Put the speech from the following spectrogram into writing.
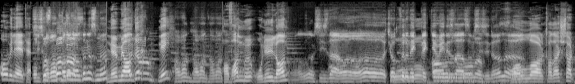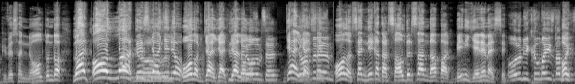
o bile yeter. Siz Dokuz havan falan aldınız mı? Ne mi aldık? Geliyorum. Ne? Havan havan havan. Havan mı? O ne lan? Oğlum siz daha oo, çok fırın Oğlum, ekmek yemeniz aldım lazım oğlum. sizin oğlum. Vallahi arkadaşlar pive sen ne aldın da? Lan Allah tezgah geliyor. Oğlum gel gel gel Gel oğlum. oğlum sen. Gel gel sen. Yaldırın. Oğlum sen ne kadar saldırsan da bak beni yenemezsin. Oğlum yıkılmayız lan Hay biz.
